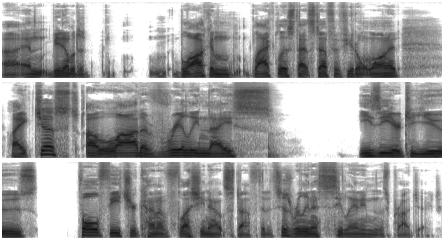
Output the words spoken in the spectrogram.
uh, and being able to block and blacklist that stuff if you don't want it. Like just a lot of really nice, easier to use, full feature kind of fleshing out stuff that it's just really nice to see landing in this project.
